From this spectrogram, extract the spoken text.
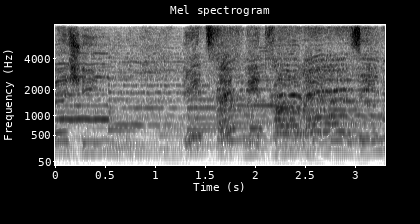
בשיר. מצחך מתחרז עם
